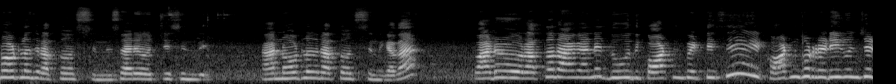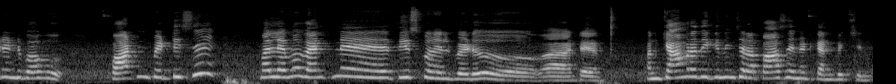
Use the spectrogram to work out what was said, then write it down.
నోట్లోంచి రక్తం వచ్చింది. సరే వచ్చేసింది. ఆ నోట్లో రక్తం వచ్చింది కదా? వాడు రక్తం రాగానే దూది కాటన్ పెట్టేసి కాటన్ కూడా రెడీగా ఉంచాడండి బాబు. కాటన్ పెట్టేసి మళ్ళీ ఏమో వెంటనే తీసుకొని వెళ్ళిపోయాడు అంటే మన కెమెరా దగ్గర నుంచి అలా పాస్ అయినట్టు కనిపించింది.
